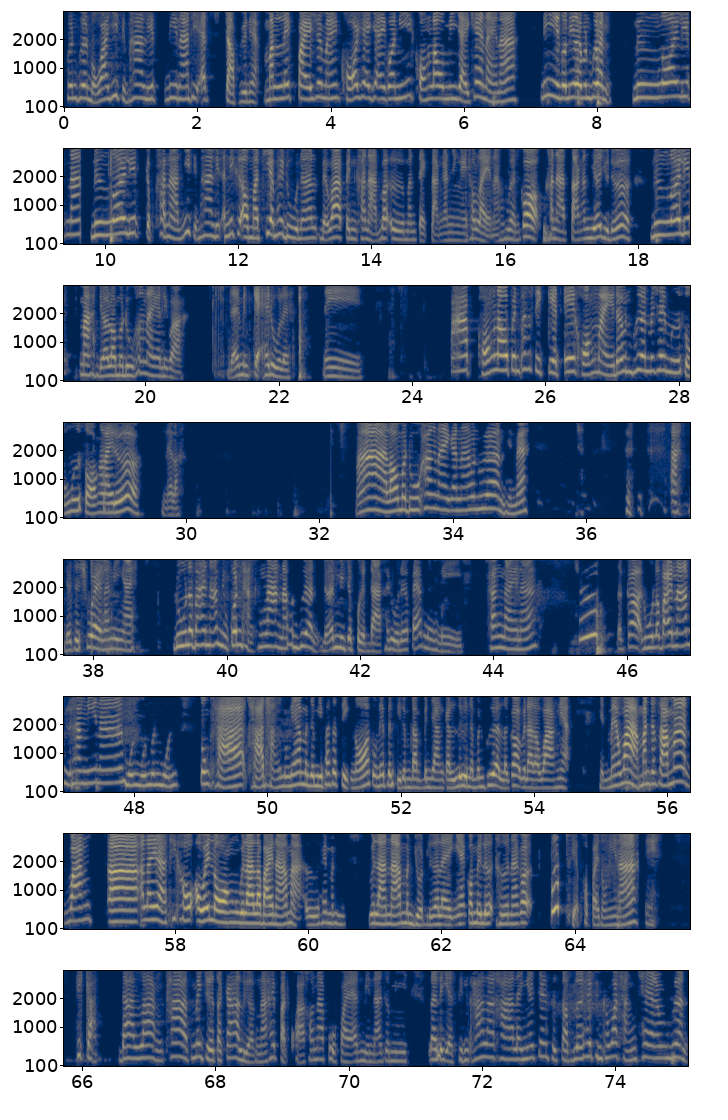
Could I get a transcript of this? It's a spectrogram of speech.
เพื่อนๆบอกว่า 25 ลิตร นี่นะที่แอดจับอยู่เนี่ย มันเล็กไปใช่ไหม ขอใหญ่ๆกว่านี้ของเรามีใหญ่แค่ไหนนะ นี่ตัวนี้เลยเพื่อนๆหนึ่งร้อยลิตรนะหนึ่งร้อยลิตร กับขนาด 25 ลิตร อันนี้คือเอามาเทียบให้ดูนะ แบบว่าเป็นขนาดว่าเออ มันแตกต่างกันยังไงเท่าไหร่นะเพื่อนก็ขนาดต่างกันเยอะอยู่เด้อหนึ่งร้อยลิตร มา เดี๋ยวเรามาดูข้างในกันดีกว่า เดี๋ยวให้มันแกะให้ดูเลย นี่ปาบของเราเป็นพลาสติกเกรดเอของใหม่เด้อเพื่อนๆไม่ใช่มือสองมือสองอะไรเด้อ เนี่ยล่ะ มาเรามาดูข้างในกันนะเพื่อนๆเห็นไหมอะเดี๋ยวจะช่วยนะนี่ไงรูระบายน้ำอยู่ก้นถังข้างล่างนะเพื่อนๆ เดี๋ยวอันมินจะเปิดดากให้ดูเด้อแป๊บหนึ่งนี่ข้างในนะชึบแล้วก็รูระบายน้ำอยู่ทางนี้นะหมุนหมุนหมุนหมุนตรงขาขาถังตรงเนี้ยมันจะมีพลาสติกเนาะตรงเนี้ยเป็นสีดำๆเป็นยางกันลื่นนะเพื่อนๆแล้วก็เวลาเราวางเนี่ย เห็นไหมว่ามันจะสามารถวาง อ่าอะไรอะ ที่เขาเอาไว้รองเวลาระบายน้ำอะเออให้มันเวลาน้ำมันหยดหรืออะไรเงี้ยก็ไม่เลอะเทอะนะก็ปุ๊บเสียบเข้าไปตรงนี้นะเอ๊ะพิกัดด้านล่างถ้าไม่เจอตะกร้าเหลืองนะ ให้ปัดขวาเข้าหน้าโปรไฟล์แอดมินนะ จะมีรายละเอียดสินค้าราคาอะไรเงี้ยแจ้งเสร็จสับเลยให้พิมพ์คำว่าถังแช่นะเพื่อน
